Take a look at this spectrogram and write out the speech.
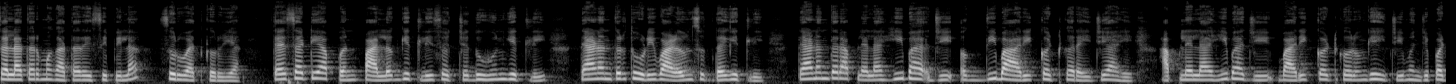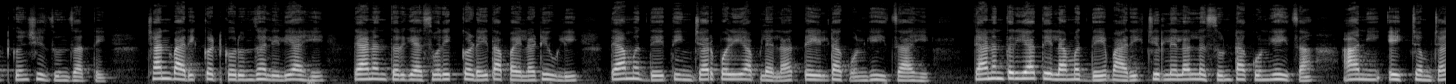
चला तर मग आता रेसिपीला सुरुवात करूया. त्यासाठी आपण पालक घेतली स्वच्छ धुवून घेतली त्यानंतर थोडी वाळवूनसुद्धा घेतली. त्यानंतर आपल्याला ही भाजी अगदी बारीक कट करायची आहे. आपल्याला ही भाजी बारीक कट करून घ्यायची म्हणजे पटकन शिजून जाते. छान बारीक कट करून झालेली आहे. त्यानंतर गॅसवर एक कढई तापायला ठेवली. त्यामध्ये तीन चार पळी आपल्याला तेल टाकून घ्यायचं आहे. त्यानंतर या तेलामध्ये बारीक चिरलेला लसूण टाकून घ्यायचा आणि एक चमचा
